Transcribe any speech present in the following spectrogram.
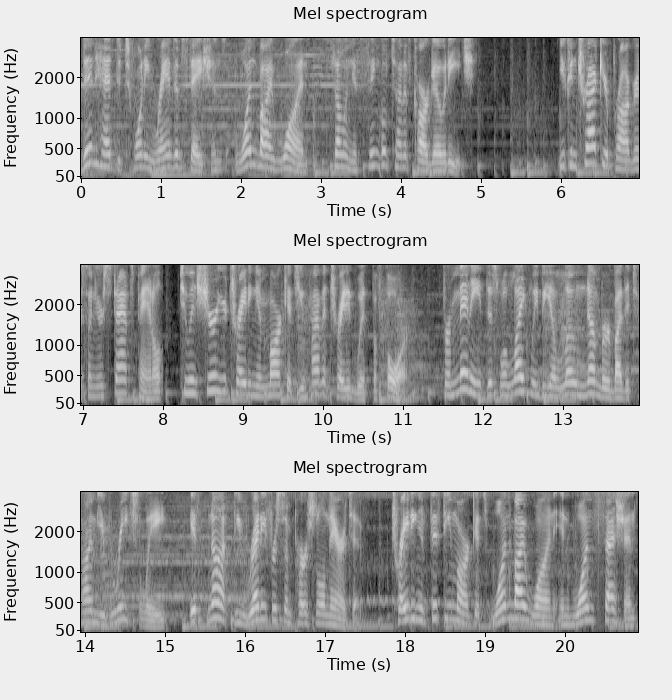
Then head to 20 random stations, one by one, selling a single ton of cargo at each. You can track your progress on your stats panel to ensure you're trading in markets you haven't traded with before. For many, this will likely be a low number by the time you've reached Lei. If not, be ready for some personal narrative. Trading in 50 markets one by one in one session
